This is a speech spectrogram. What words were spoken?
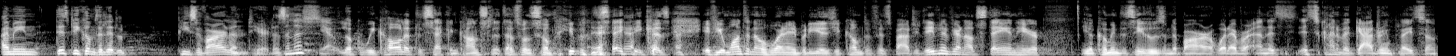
I mean, this becomes a little piece of Ireland here, doesn't it? Yeah, look, we call it the second consulate. That's what some people say because if you want to know where anybody is, you come to Fitzpatrick. Even if you're not staying here, you'll come in to see who's in the bar or whatever. And it's it's kind of a gathering place. So,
